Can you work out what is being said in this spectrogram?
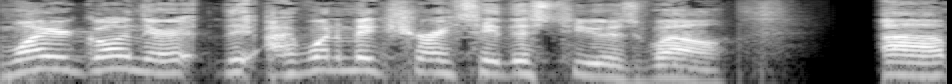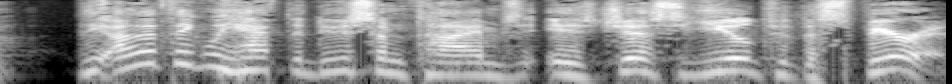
And while you're going there, the, I want to make sure I say this to you as well. Um, the other thing we have to do sometimes is just yield to the Spirit.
